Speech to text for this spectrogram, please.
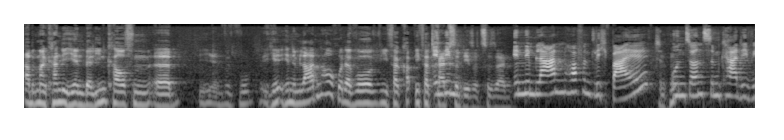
Aber man kann die hier in Berlin kaufen, äh, hier, hier, in dem Laden auch? Oder wo, wie, wie vertreibst In du dem- die sozusagen? In dem Laden hoffentlich bald Mhm. und sonst im KDW.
